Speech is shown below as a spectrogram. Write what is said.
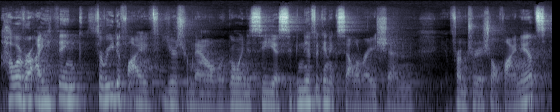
however, I think three to five years from now, we're going to see a significant acceleration from traditional finance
